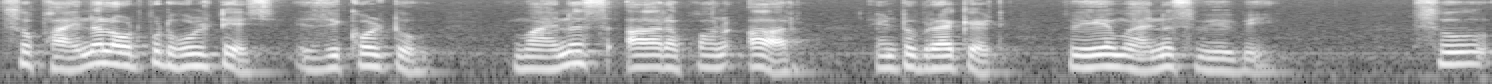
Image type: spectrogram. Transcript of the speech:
So, final output voltage is equal to minus R upon R into bracket VA minus VB. So,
